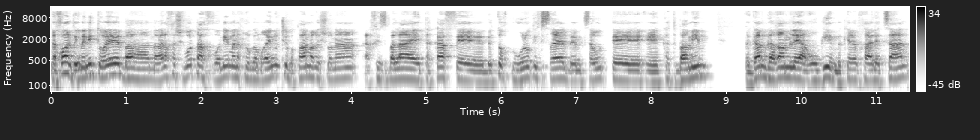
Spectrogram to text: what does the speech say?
נכון, ואם אני טועה, במהלך השבועות האחרונים אנחנו גם ראינו שבפעם הראשונה החיזבאללה תקף אה, בתוך גבולות ישראל באמצעות אה, אה, כטב"מים, וגם גרם להרוגים בקרב חיילי צה"ל.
